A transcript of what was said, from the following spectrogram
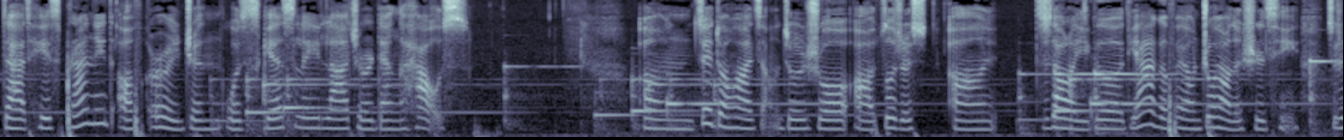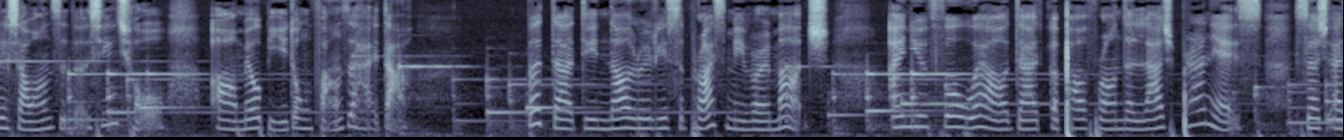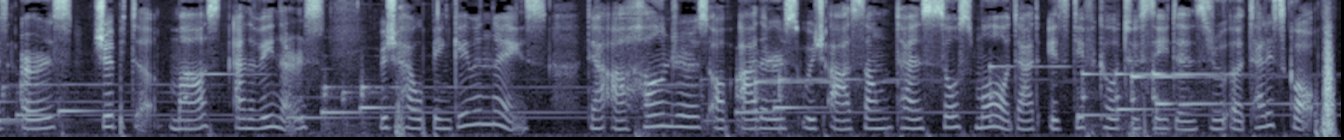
that his planet of origin was scarcely larger than a house. 嗯，这段话讲的就是说啊，作者嗯知道了一个第二个非常重要的事情，就是小王子的星球啊没有比一栋房子还大。But that did not really surprise me very much. I knew full well that apart from the large planets such as Earth, Jupiter, Mars, and Venus, which have been given names, there are hundreds of others which are sometimes so small that it's difficult to see them through a telescope.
